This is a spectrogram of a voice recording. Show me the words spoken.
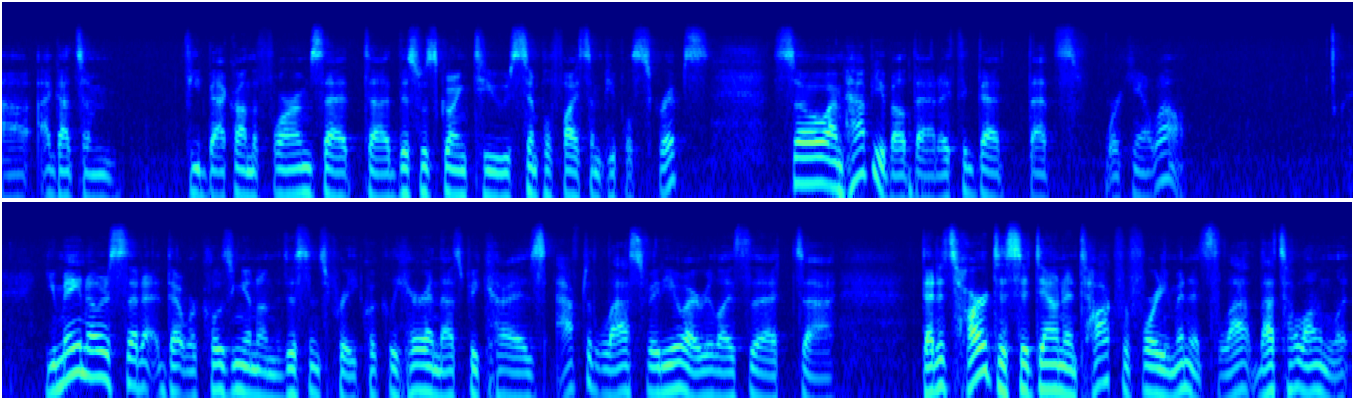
Uh, I got some feedback on the forums that uh, this was going to simplify some people's scripts. So I'm happy about that. I think that that's working out well. You may notice that, that we're closing in on the distance pretty quickly here, and that's because after the last video, I realized that uh, that it's hard to sit down and talk for 40 minutes. That's how long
